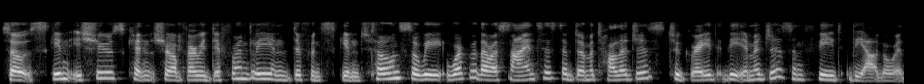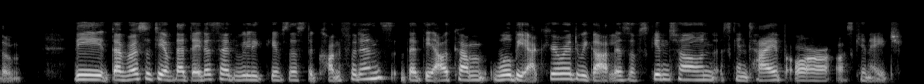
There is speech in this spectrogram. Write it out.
So skin issues can show up very differently in different skin tones. So we work with our scientists and dermatologists to grade the images and feed the algorithm. The diversity of that data set really gives us the confidence that the outcome will be accurate regardless of skin tone, skin type, or, or skin age.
